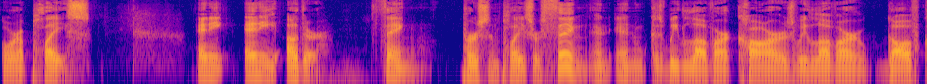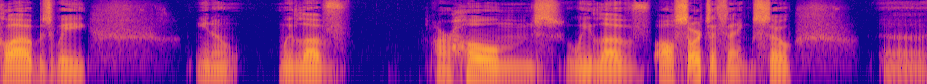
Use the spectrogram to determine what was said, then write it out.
or a place. Any any other thing, person, place, or thing. And, and because we love our cars, we love our golf clubs, we, you know, we love our homes, we love all sorts of things. So, uh,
